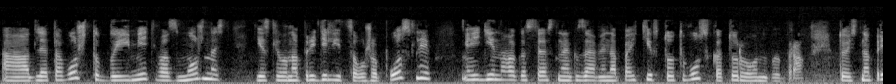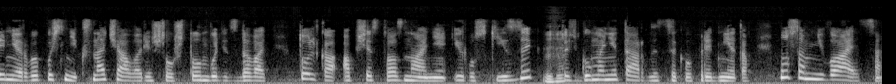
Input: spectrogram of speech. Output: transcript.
а, для того, чтобы иметь возможность, если он определится уже после единого государственного экзамена, пойти в тот вуз, который он выбрал. То есть, например, выпускник сначала решил, что он будет сдавать только обществознание и русский язык, угу. то есть гуманитарный цикл предметов, но сомневается,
